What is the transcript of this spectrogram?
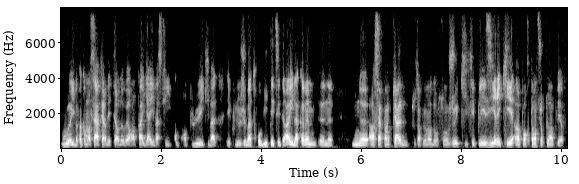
où euh, il ne va pas commencer à faire des turnovers en pagaille parce qu'il ne comprend plus et, que le jeu va trop vite, etc. Il a quand même un certain calme, tout simplement, dans son jeu qui fait plaisir et qui est important, surtout en playoff.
